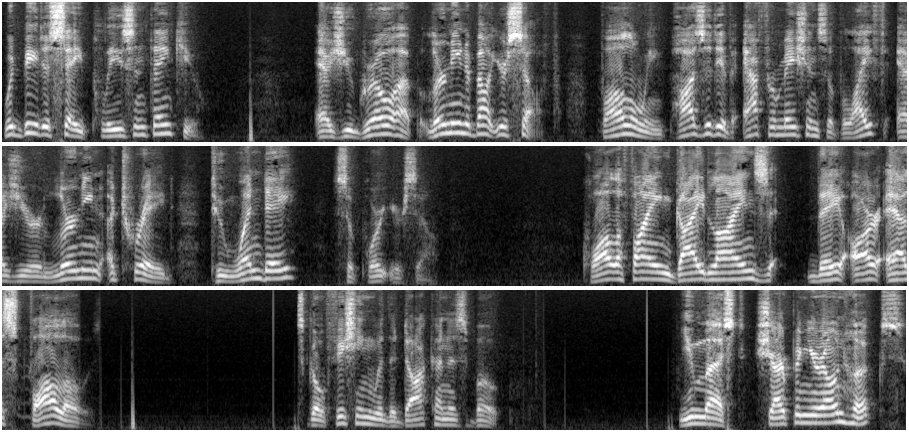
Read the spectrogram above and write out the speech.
would be to say please and thank you. As you grow up learning about yourself, following positive affirmations of life as you're learning a trade to one day support yourself. Qualifying guidelines, they are as follows go fishing with the doc on his boat. You must sharpen your own hooks,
